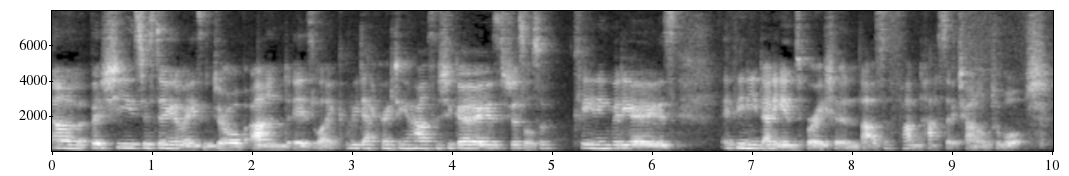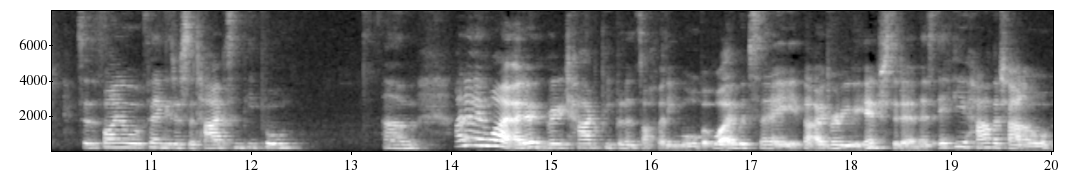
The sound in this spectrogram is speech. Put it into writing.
Um, but she's just doing an amazing job and it's like redecorating her house as she goes. She does lots of cleaning videos. If you need any inspiration that's a fantastic channel to watch. So the final thing is just to tag some people um, I don't know why, I don't really tag people and stuff anymore, but what I would say that I'd really be interested in is if you have a channel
